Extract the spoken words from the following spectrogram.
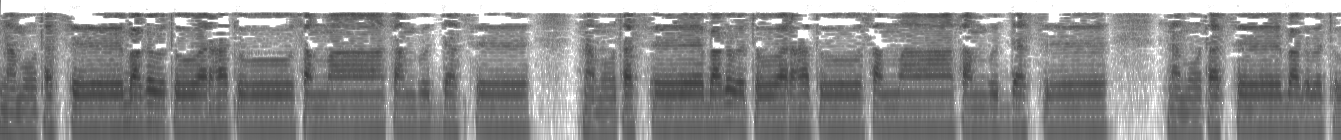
නමෝ තස්ස භගවතු අරහතෝ සම්මා සම්බුද්දස්ස. නමෝ තස්ස භගවතු අරහතෝ සම්මා සම්බුද්දස්ස. නමෝ තස්ස භගවතු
